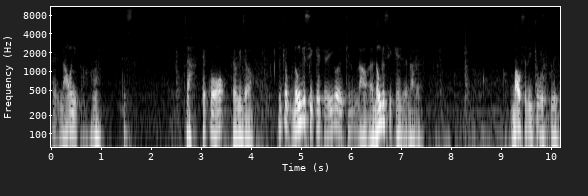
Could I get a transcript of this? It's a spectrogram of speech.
네, 나오니까 어, 됐어. 자 됐고 저기 저 이쪽 넘길 수 있게 해줘요. 이거 계속 나 아, 넘길 수 있게 해줘요 나를. 마우스를 이쪽으로 보내줘.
